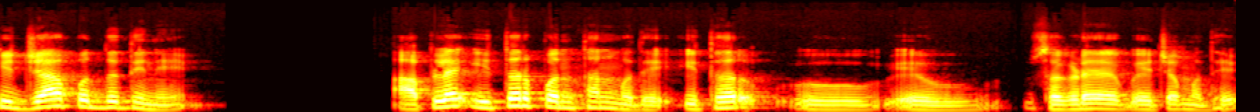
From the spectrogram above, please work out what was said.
की ज्या पद्धतीने आपल्या इतर पंथांमध्ये इतर सगळ्या याच्यामध्ये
